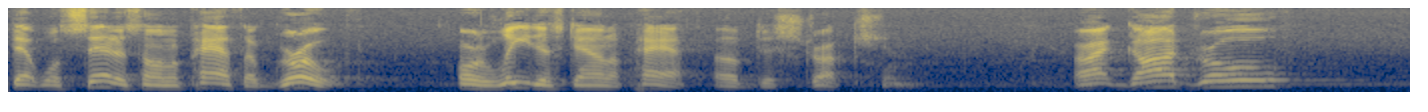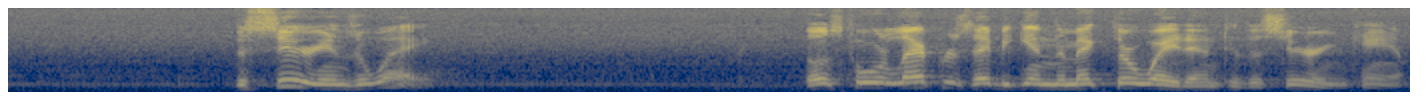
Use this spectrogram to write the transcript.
that will set us on a path of growth or lead us down a path of destruction. All right, God drove the Syrians away. Those four lepers, they began to make their way down to the Syrian camp.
